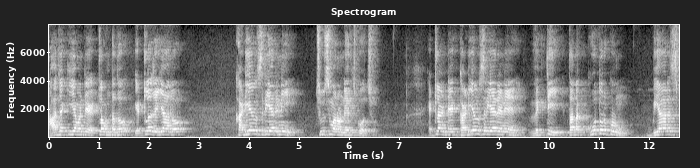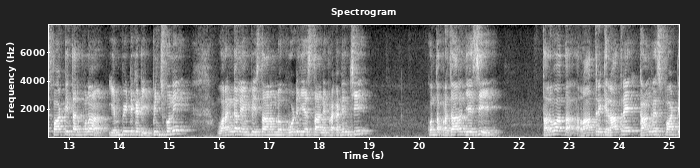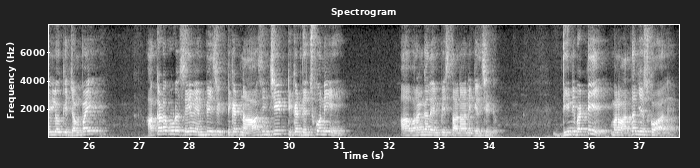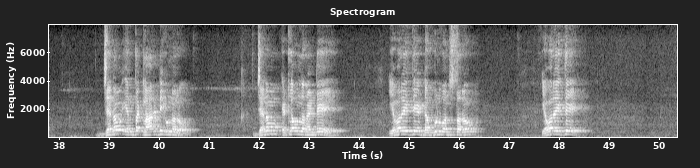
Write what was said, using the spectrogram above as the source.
రాజకీయం అంటే ఎట్లా ఉంటుందో ఎట్లా చెయ్యాలో కడియం శ్రీహరిని చూసి మనం నేర్చుకోవచ్చు. ఎట్లా అంటే కడియం శ్రీహరి అనే వ్యక్తి తన కూతురుకు బీఆర్ఎస్ పార్టీ తరపున ఎంపీ టికెట్ ఇప్పించుకొని వరంగల్ ఎంపీ స్థానంలో పోటీ చేస్తా అని ప్రకటించి కొంత ప్రచారం చేసి తరువాత రాత్రికి రాత్రే కాంగ్రెస్ పార్టీలోకి జంప్ అయి అక్కడ కూడా సేమ్ ఎంపీ టికెట్ను ఆశించి టికెట్ తెచ్చుకొని ఆ వరంగల్ ఎంపీ స్థానాన్ని గెలిచిండు. దీన్ని బట్టి మనం అర్థం చేసుకోవాలి. జనం ఎంత క్లారిటీగా ఉన్నారో జనం ఎట్లా ఉన్నారంటే ఎవరైతే డబ్బులు పంచుతారో ఎవరైతే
